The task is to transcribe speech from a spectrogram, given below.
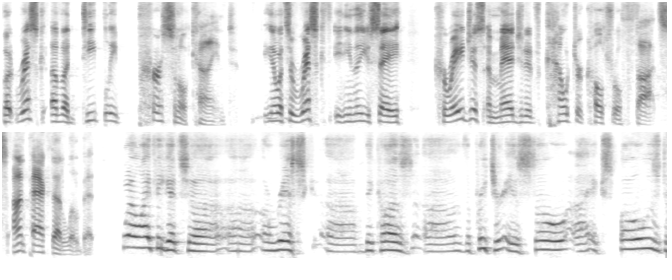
but risk of a deeply personal kind. You know, it's a risk, you know, you say courageous, imaginative, countercultural thoughts. Unpack that a little bit. Well, I think it's a, a, a risk uh, because uh, the preacher is so uh, exposed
